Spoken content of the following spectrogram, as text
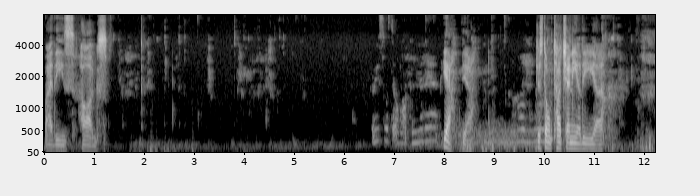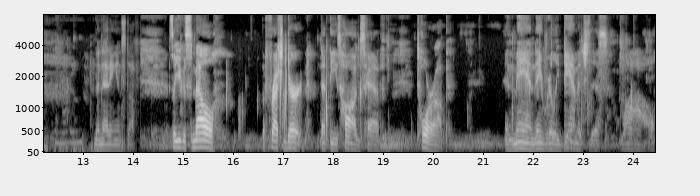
by these hogs. Are we supposed to walk into that? Yeah, yeah. Just don't touch any of the uh, netting. the netting and stuff. So you can smell the fresh dirt that these hogs have tore up. And man, they really damaged this. Wow.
